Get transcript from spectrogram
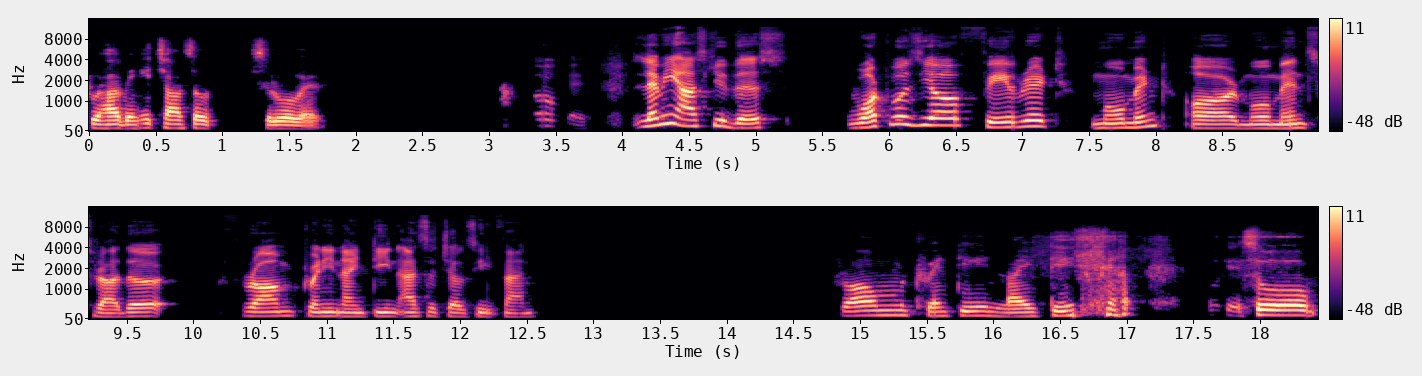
to have any chance of silverware. Okay, let me ask you this: What was your favorite moment or moments rather from 2019 as a Chelsea fan? From 2019. okay, so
